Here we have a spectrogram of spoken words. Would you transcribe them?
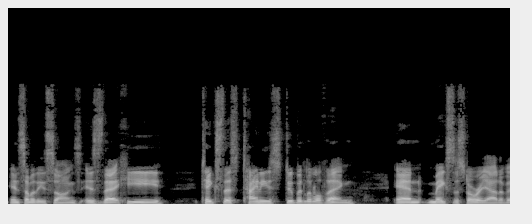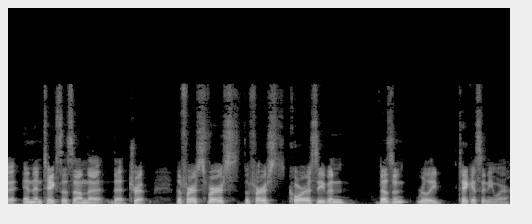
in some of these songs is that he takes this tiny stupid little thing and makes the story out of it and then takes us on that that trip. The first verse, the first chorus even doesn't really take us anywhere.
